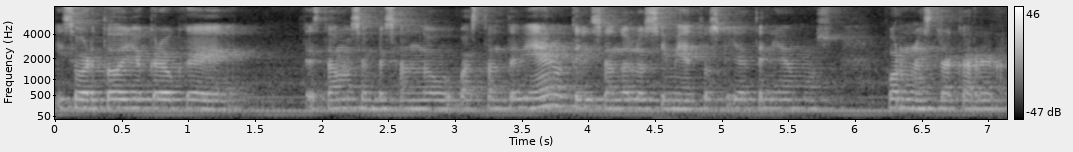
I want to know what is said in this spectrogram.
y sobre todo yo creo que estamos empezando bastante bien, utilizando los cimientos que ya teníamos por nuestra carrera.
